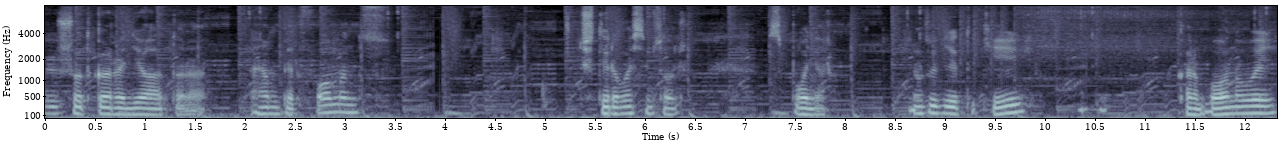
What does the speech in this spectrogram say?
Решетка радиатора. M-Performance. 4800. Спойлер. Ну тут є такий. Карбоновий.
